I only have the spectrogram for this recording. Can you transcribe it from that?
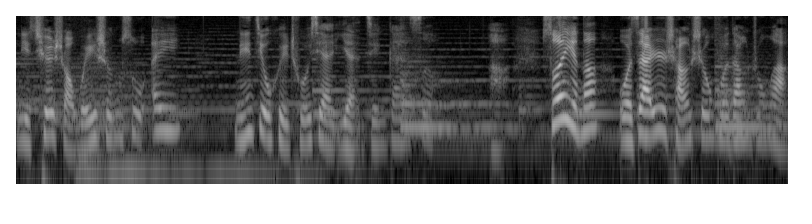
你缺少维生素 A，您就会出现眼睛干涩啊。所以呢，我在日常生活当中啊，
